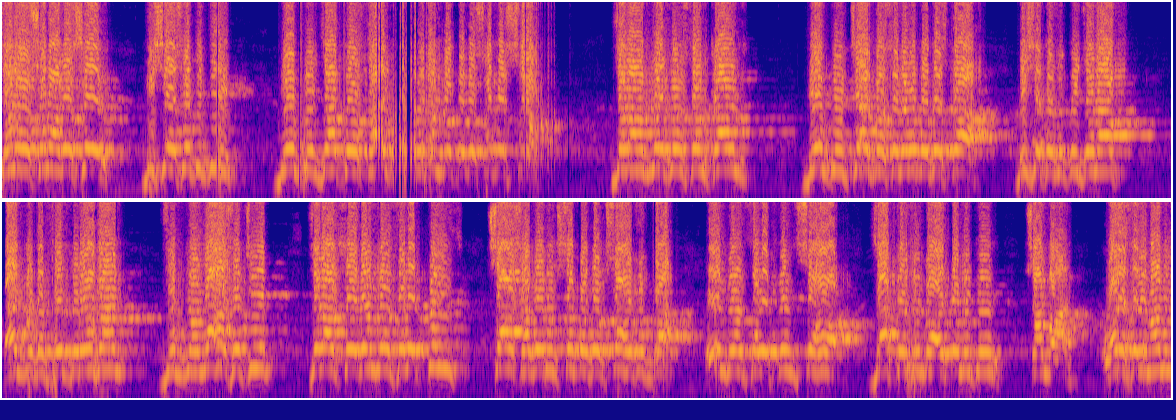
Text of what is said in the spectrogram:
জনসমাবেশের বিশেষ অতিথি বিএনপির জাতীয় অন্যতম সদস্য জনাব নজরুল ইসলাম খান, বিএনপির চেয়ারপারসনের উপদেষ্টা বিশেষ অতিথি জনাব অ্যাডভোকেট ফজলুর রহমান, যুগ্ম মহাসচিব জনাব সৈয়দ ইমরান সালেব প্রিন্স সহ সাংগঠনিক সম্পাদক সহযোদ্ধা ইমরান সালেব প্রিন্স সহ জাতীয় নির্বাহী কমিটির সম্মান ওয়ারেসারি মানুষ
